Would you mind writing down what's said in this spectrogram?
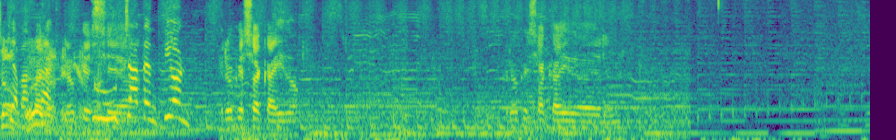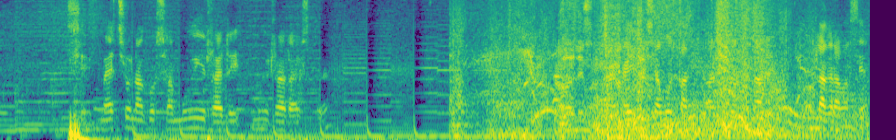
Tenemos que avanzar. Creo que ¡Mucha sea, atención! creo que se ha caído. Creo que se ha caído el. Sí, me ha hecho una cosa muy rara, muy rara esto, ¿eh? Se ha caído y se ha vuelto a activar la, la grabación.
